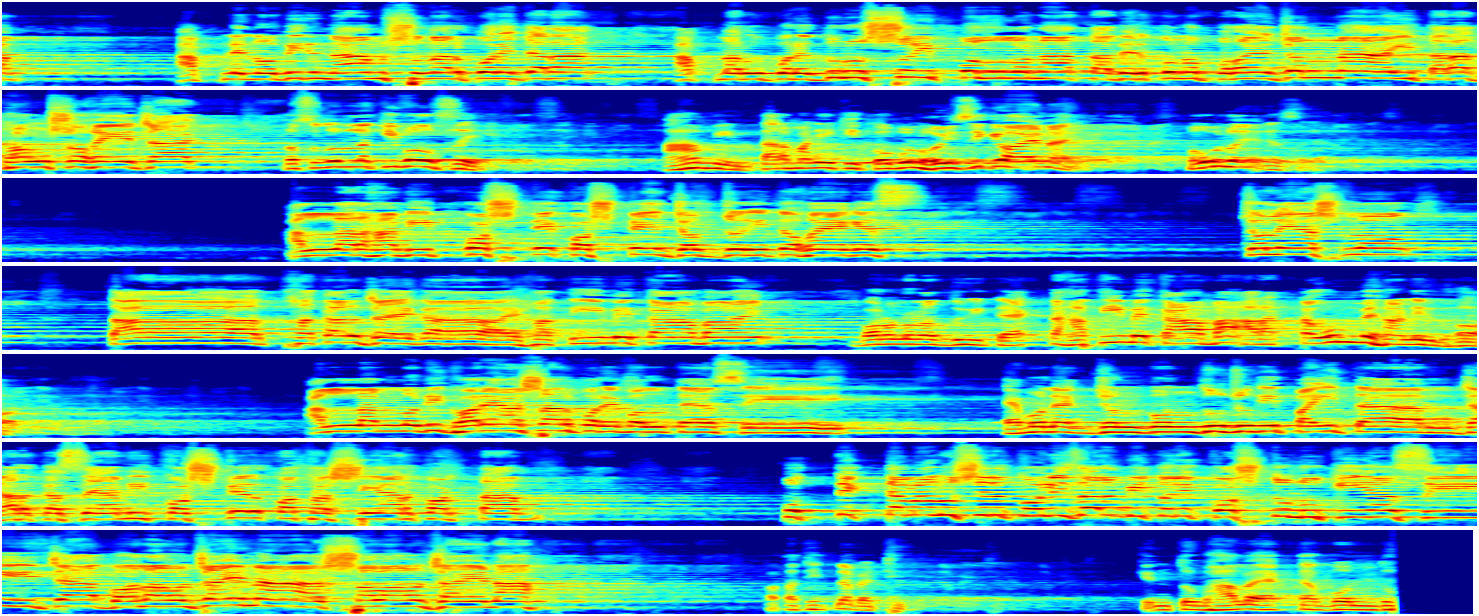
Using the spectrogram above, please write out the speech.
আপনি নবীর নাম শোনার পরে যারা আপনার উপরে দুরুজ শরীফ পড়ল না, তাদের কোনো প্রয়োজন নাই, তারা ধ্বংস হয়ে যাক। রসদুল্লাহ কি বলছে? আমিন। তার মানে কি কবুল হয়েছে কি হয় নাই? কবুল হয়ে গেছে। আল্লাহর হাবিব কষ্টে কষ্টে জর্জরিত হয়ে গেছে। চলে আসলো তার থাকার জায়গায় হাতিমে কাবায়। বর্ণনা দুইটা, একটা হাতিমে কাবা আর একটা উম্মে হানির ঘর। আল্লাহ নবী ঘরে আসার পরে বলতে আছে, এমন একজন বন্ধু যদি পাইতাম, যার কাছে আমি কষ্টের কথা শেয়ার করতাম, প্রত্যেকটা মানুষের কলিজার ভিতরে কষ্ট লুকিয়ে আছে, যা বলাও যায় না সওয়াও যায় না। কথা ঠিক না ব্যাঠিক কিন্তু ভালো একটা বন্ধু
